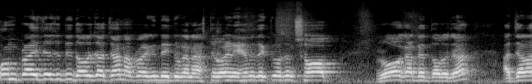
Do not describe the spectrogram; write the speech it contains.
কম প্রাইসে যদি দরজা চান আপনারা কিন্তু এই দোকানে আসতে পারেন। এখানে দেখতে পাচ্ছেন সব র কাঠের দরজা। আর যারা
